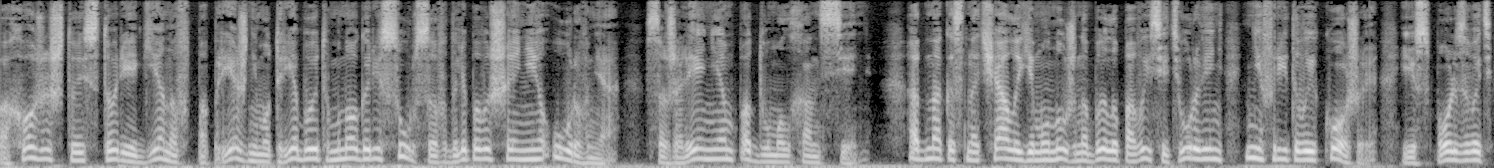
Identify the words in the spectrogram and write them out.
Похоже, что история генов по-прежнему требует много ресурсов для повышения уровня, сожалением подумал Хан Сень. Однако сначала ему нужно было повысить уровень нефритовой кожи и использовать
